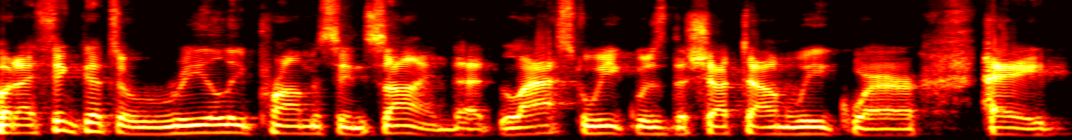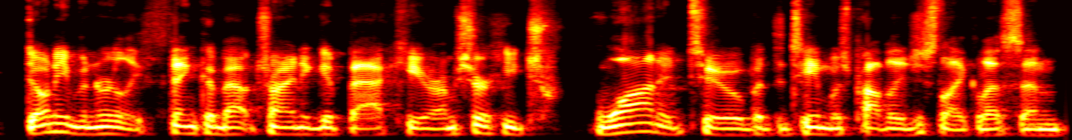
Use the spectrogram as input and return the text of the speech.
but I think that's a really promising sign that last week was the shutdown week where, hey, don't even really think about trying to get back here. I'm sure he tr- wanted to, but the team was probably just like, listen,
